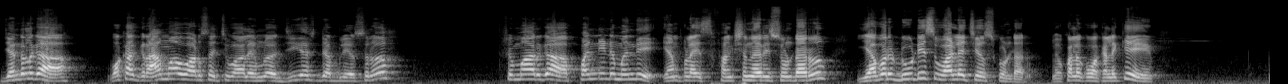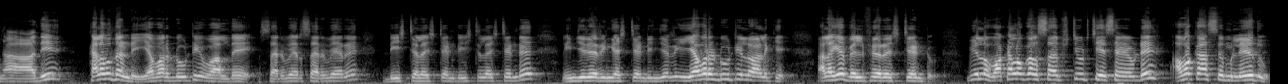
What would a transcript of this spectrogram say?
జనరల్గా ఒక గ్రామ సచివాలయంలో జిఎస్డబ్ల్యూఎస్లో సుమారుగా పన్నెండు మంది ఎంప్లాయీస్ ఫంక్షనరీస్ ఉంటారు. ఎవరు డ్యూటీస్ వాళ్ళే చేసుకుంటారు. ఒకరికి ఒకరికి అది కలవదండి. ఎవరి డ్యూటీ వాళ్ళదే. సర్వేర్ సర్వేరే digital assistant digital assistant engineering assistant engineering ఎవరి డ్యూటీలు వాళ్ళకి. అలాగే వెల్ఫేర్ అసిస్టెంట్. వీళ్ళు ఒకరికొకరు సబ్స్టిట్యూట్ చేసే అవకాశం లేదు.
